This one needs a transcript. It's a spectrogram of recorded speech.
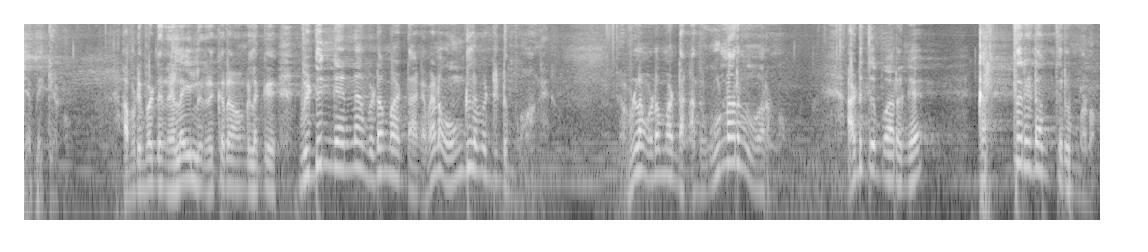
செபிக்கணும் அப்படிப்பட்ட நிலையில் இருக்கிறவங்களுக்கு விடுங்கன்னா விட மாட்டாங்க வேணா உங்களை விட்டுட்டு போவாங்க. அப்படிலாம் விட மாட்டாங்க அந்த உணர்வு வரணும். அடுத்து பாருங்கள் கர்த்தரிடம் திரும்பணும்.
